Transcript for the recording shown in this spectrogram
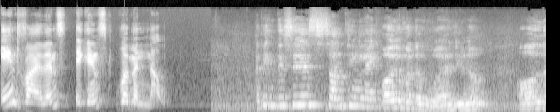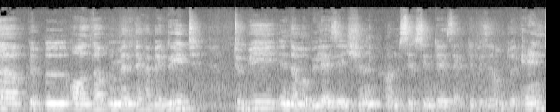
End Violence Against Women Now? I think this is something like all over the world, you know. All the people, all the women, they have agreed to be in the mobilization on 16 days activism to end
